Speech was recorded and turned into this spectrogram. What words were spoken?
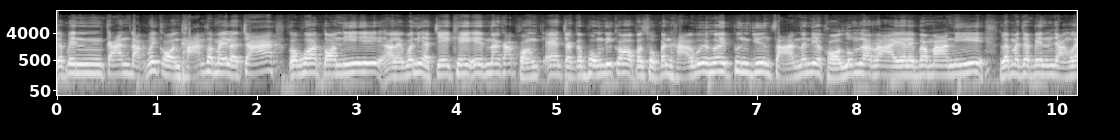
จะเป็นการดักไว้ก่อนถามทำไมล่ะจ๊ะก็เพราะตอนนี้อะไรวะเนี่ย JKN นะครับของแอนจักรพงศ์ที่ก็ประสบปัญหาเว้ยเฮ้ยเพิ่งยื่นสารนั่นเนี่ยขอล้มละลายอะไรประมาณนี้ แล้วมันจะเป็นอย่างไร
